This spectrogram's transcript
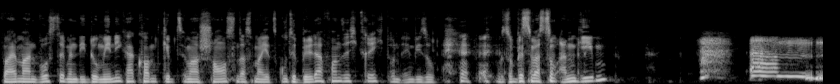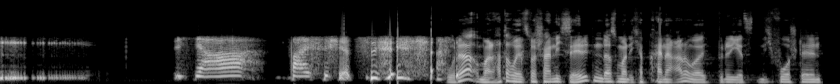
Weil man wusste, wenn die Domenica kommt, gibt's immer Chancen, dass man jetzt gute Bilder von sich kriegt und irgendwie so, so ein bisschen was zum Angeben? Ähm, ja, weiß ich jetzt nicht. Oder? Man hat doch jetzt wahrscheinlich selten, dass man, ich habe keine Ahnung, aber ich würde jetzt nicht vorstellen,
